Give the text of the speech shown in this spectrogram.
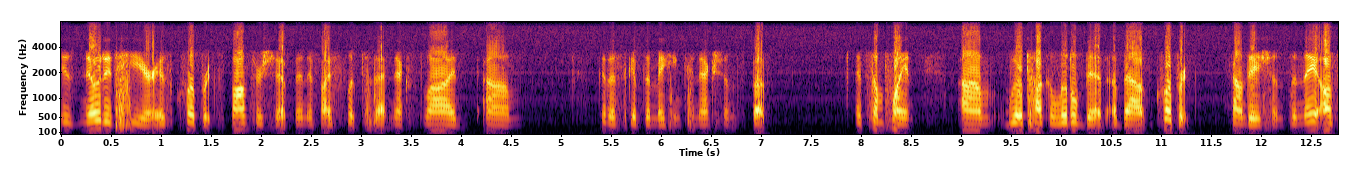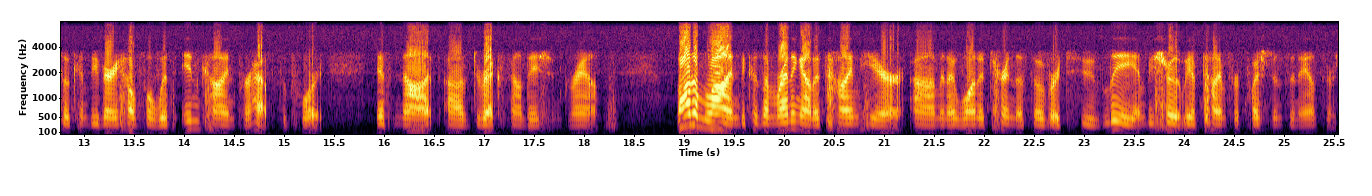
is noted here is corporate sponsorship. And if I flip to that next slide, um, I'm going to skip the making connections, but at some point um, we'll talk a little bit about corporate foundations, and they also can be very helpful with in-kind, perhaps, support, if not uh, direct foundation grants. Bottom line, because I'm running out of time here, um, and I want to turn this over to Lee and be sure that we have time for questions and answers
